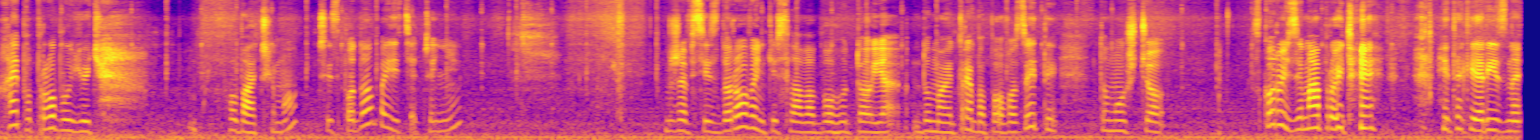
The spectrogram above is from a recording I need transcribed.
Хай попробують. Побачимо, чи сподобається, чи ні. Вже всі здоровенькі, слава Богу, то я думаю, треба повозити, тому що скоро зима пройде і таке різне.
